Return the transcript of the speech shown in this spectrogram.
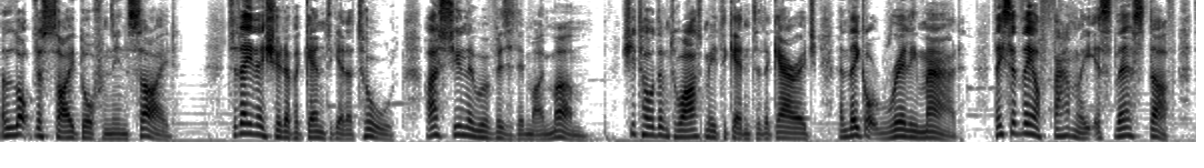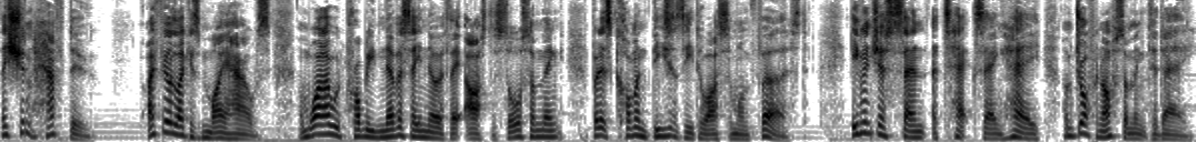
and locked the side door from the inside. Today they showed up again to get a tool. I assumed they were visiting my mum. She told them to ask me to get into the garage and they got really mad. They said they are family, it's their stuff, they shouldn't have to. I feel like it's my house, and while I would probably never say no if they asked to store something, but it's common decency to ask someone first. Even just send a text saying, hey, I'm dropping off something today.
